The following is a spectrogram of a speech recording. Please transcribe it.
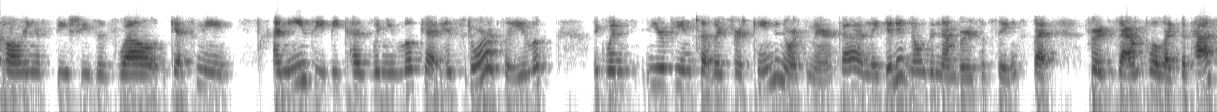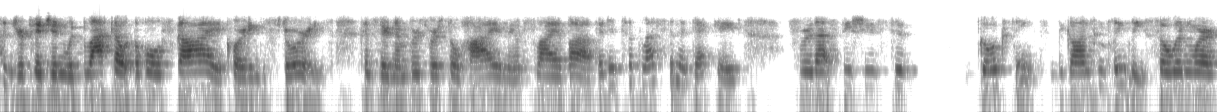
culling a species as well gets me uneasy because when you look at historically, you look like when European settlers first came to North America and they didn't know the numbers of things, but for example, like the passenger pigeon would black out the whole sky according to stories because their numbers were so high and they would fly above. And it took less than a decade for that species to go extinct, be gone completely. So when we're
